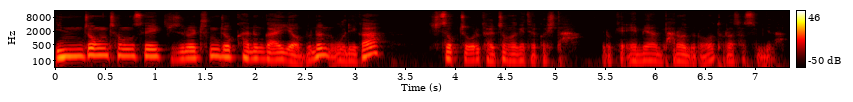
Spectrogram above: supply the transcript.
인종 청소의 기준을 충족하는가의 여부는 우리가 지속적으로 결정하게 될 것이다. 이렇게 애매한 발언으로 돌아섰습니다.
